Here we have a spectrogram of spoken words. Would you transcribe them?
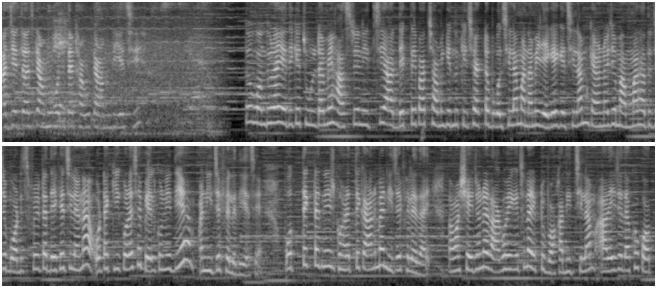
আর যেহেতু আজকে আমবতী তাই ঠাকুরকে আম দিয়েছি। তো বন্ধুরা, এদিকে চুলটা আমি হাসড়ে নিচ্ছি। আর দেখতেই পাচ্ছ, আমি কিন্তু কিছু একটা বলছিলাম আর আমি রেগে গেছিলাম। কারণ ওই যে মাম্মার হাতে যে বডি স্প্রেটা দেখেছিলে না, ওটা কি করেছে? বেলকনি দিয়ে নিচে ফেলে দিয়েছে। প্রত্যেকটা জিনিস ঘরের থেকে আনবে নিচে ফেলে দেয়। তো আমার সেই জন্য রাগ হয়ে গেছিল একটু বকা দিচ্ছিলাম। আর এই যে দেখো, কত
